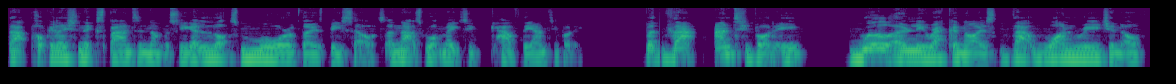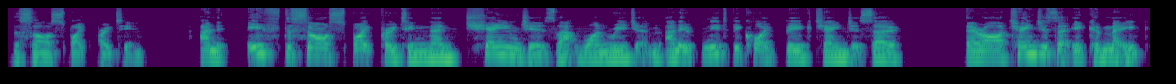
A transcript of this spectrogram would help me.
that population expands in numbers. So you get lots more of those B cells. And that's what makes you have the antibody. But that antibody will only recognize that one region of the SARS spike protein. And if the SARS spike protein then changes that one region, and it needs to be quite big changes. So there are changes that it could make.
